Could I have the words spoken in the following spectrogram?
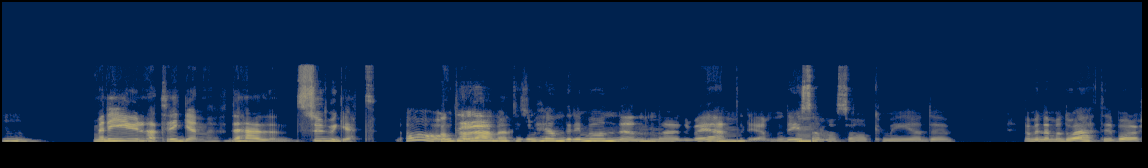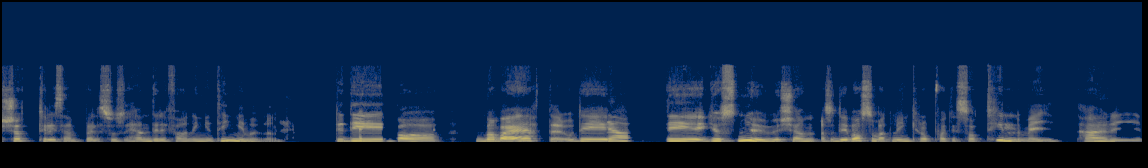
Mm. Men det är ju den här triggern, det här suget. Ja, och det är ju någonting som händer i munnen Mm. när vi äter Mm. det. Det är ju Mm. samma sak med, ja men när man då äter bara kött till exempel så händer det fan ingenting i munnen. Det, det är bara, man bara äter och det, Ja. det just nu alltså det var som att min kropp faktiskt sa till mig här Mm. i,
